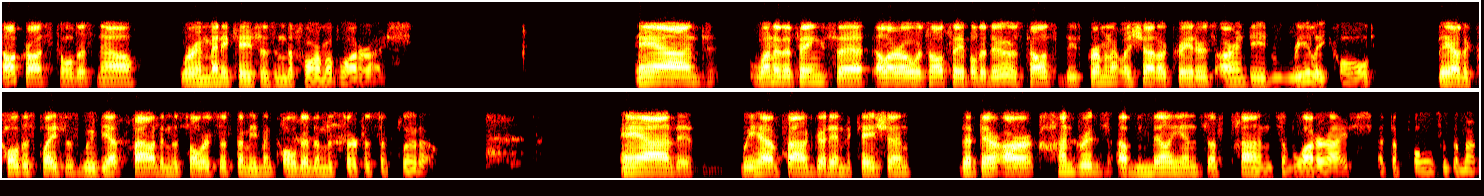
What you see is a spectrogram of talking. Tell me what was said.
LCROSS told us now were in many cases in the form of water ice. And one of the things that LRO was also able to do is tell us that these permanently shadowed craters are indeed really cold. They are the coldest places we've yet found in the solar system, even colder than the surface of Pluto. And we have found good indication that there are hundreds of millions of tons of water ice at the poles of the moon.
